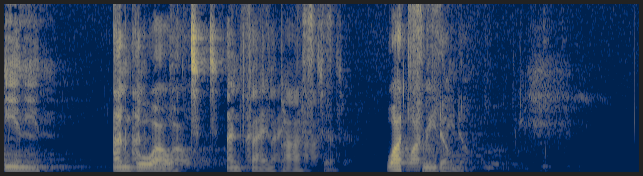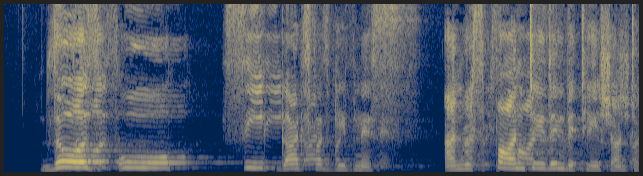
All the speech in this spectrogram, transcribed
in and go out and find pasture. What freedom! Those who seek God's forgiveness and respond to his invitation to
